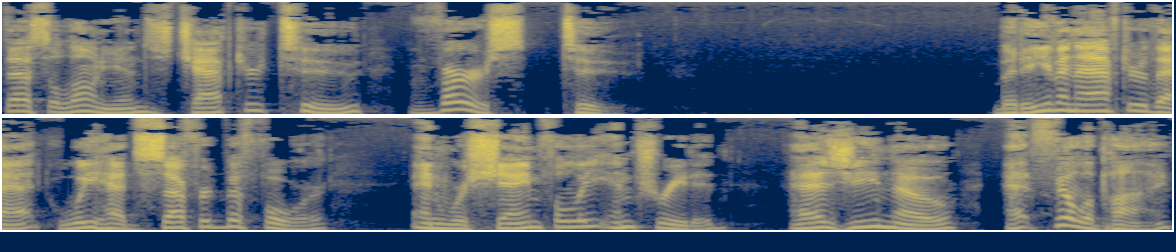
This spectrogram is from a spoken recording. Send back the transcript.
Thessalonians chapter 2, verse 2. But even after that, we had suffered before and were shamefully entreated, as ye know, at Philippi.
